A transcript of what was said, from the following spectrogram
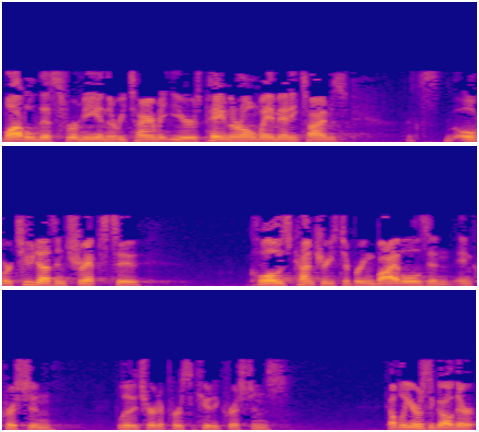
modeled this for me in their retirement years, paying their own way many times. Over two dozen trips to closed countries to bring Bibles and, and Christian literature to persecuted Christians. A couple of years ago, their,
